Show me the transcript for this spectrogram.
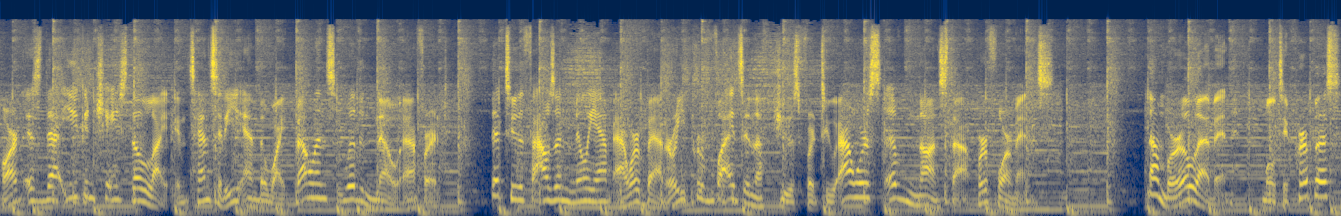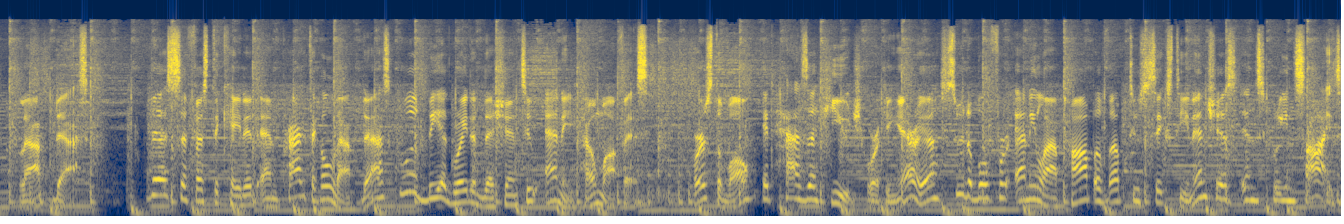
part is that you can change the light intensity and the white balance with no effort. The 2000 mAh battery provides enough juice for 2 hours of non-stop performance. Number 11. Multi-Purpose Lap Desk this sophisticated and practical lap desk would be a great addition to any home office. First of all, it has a huge working area suitable for any laptop of up to 16 inches in screen size.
